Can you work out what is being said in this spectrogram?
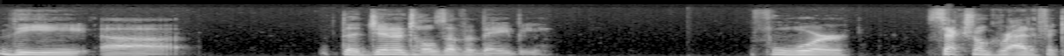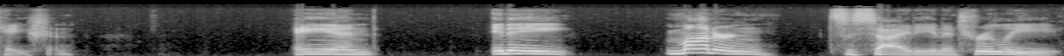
the uh, the genitals of a baby for sexual gratification. And in a modern society, in a truly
